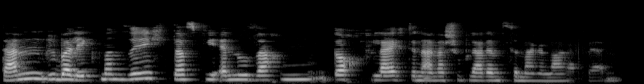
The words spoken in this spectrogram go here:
Dann überlegt man sich, dass die Endo-Sachen doch vielleicht in einer Schublade im Zimmer gelagert werden.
